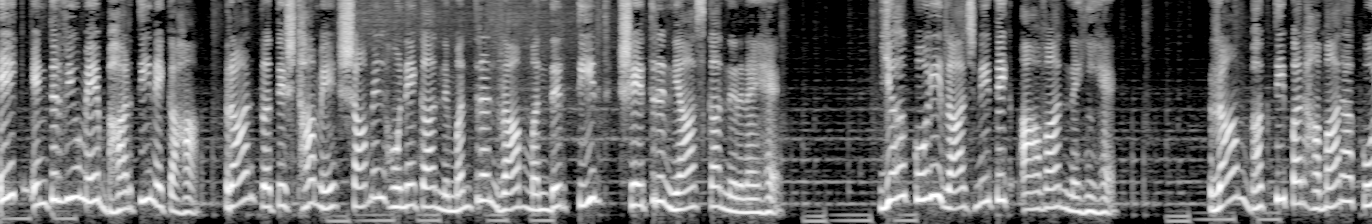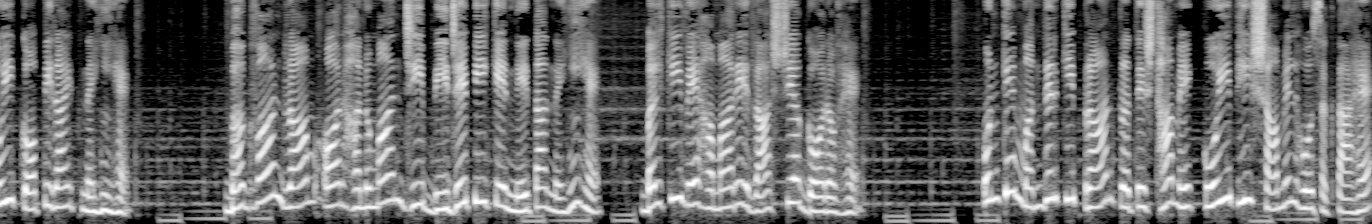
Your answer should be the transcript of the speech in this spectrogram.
एक इंटरव्यू में भारती ने कहा, प्राण प्रतिष्ठा में शामिल होने का निमंत्रण राम मंदिर तीर्थ क्षेत्र न्यास का निर्णय है। यह कोई राजनीतिक आह्वान नहीं है। राम भक्ति पर हमारा कोई कॉपीराइट नहीं है। भगवान राम और हनुमान जी बीजेपी के नेता नहीं है, बल्कि वे हमारे राष्ट्रीय गौरव है। उनके मंदिर की प्राण प्रतिष्ठा में कोई भी शामिल हो सकता है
